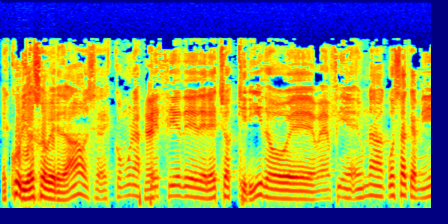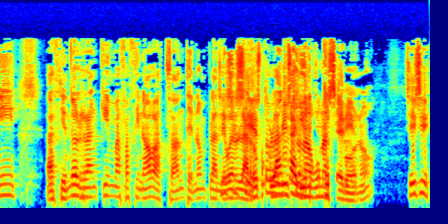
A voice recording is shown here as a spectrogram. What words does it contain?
Es curioso, ¿verdad? O sea, es como una ¿Eh? especie de derecho adquirido. eh, en fin, es una cosa que a mí, haciendo el ranking, me ha fascinado bastante, ¿no? En plan Sí, de, bueno, sí, la sí, ropa esto lo he blanca visto en y un alguna serie. ¿no? Sí, sí.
